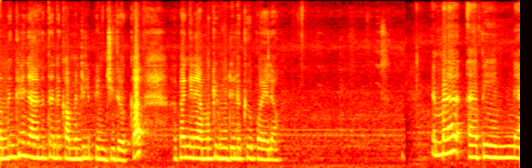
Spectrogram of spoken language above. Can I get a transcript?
ഒന്നെങ്കിൽ ഞാൻ തന്നെ കമന്റിൽ പിൻ ചെയ്ത് വെക്കാം. അപ്പോൾ എങ്ങനെ നമുക്ക് വീഡിയോയിലേക്ക് പോയാലോ? നമ്മൾ പിന്നെ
